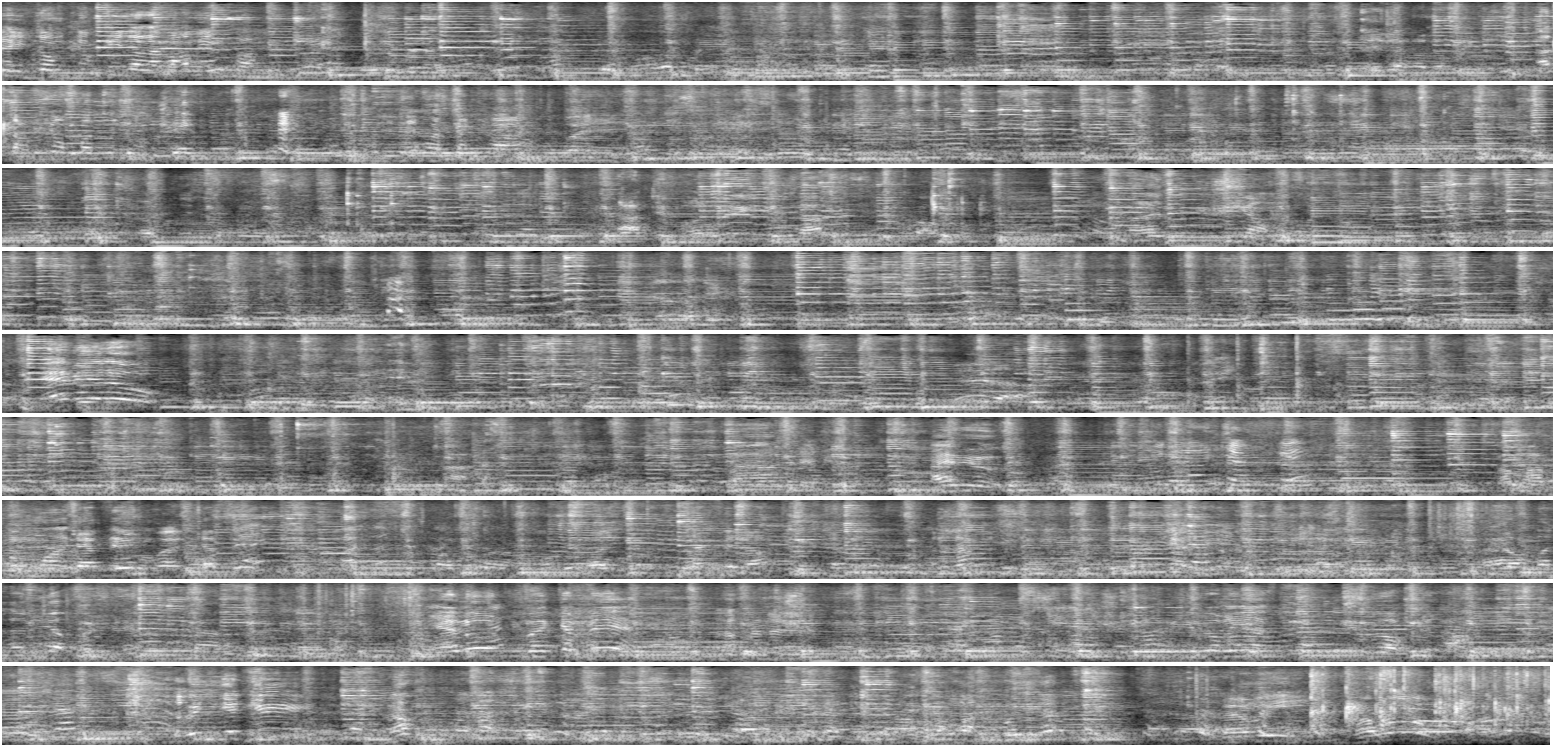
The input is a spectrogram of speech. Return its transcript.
Qu'il tombe tout cuit dans la marmite. Attention, pas de toucher. Fais dans ta crâne. Ah, t'es brûlé, c'est ça du chien. Ah, euh, un café ah, un café. Café. café. Café là. Alors, mon après, je les vois Il y a l'autre, tu un café Il veut rien, il veut rien. Ben oui. Bravo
